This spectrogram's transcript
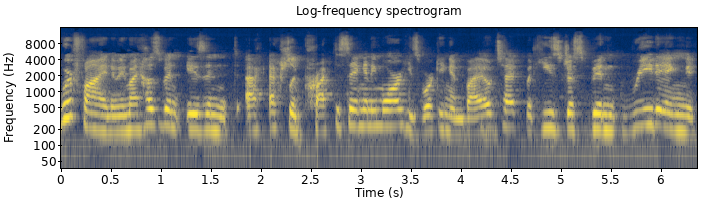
We're fine. I mean, my husband isn't actually practicing anymore. He's working in biotech, but he's just been reading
